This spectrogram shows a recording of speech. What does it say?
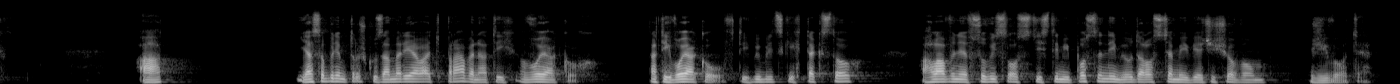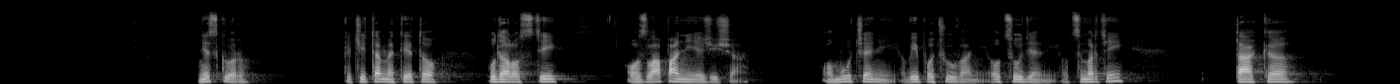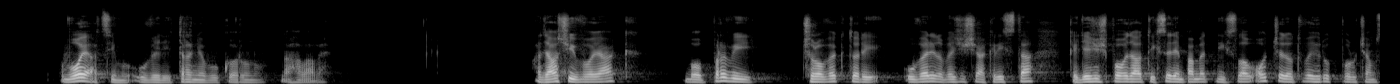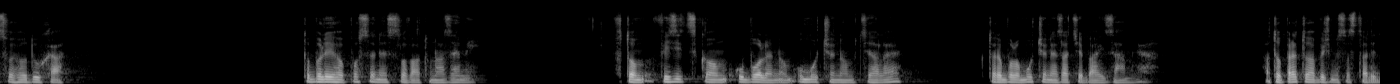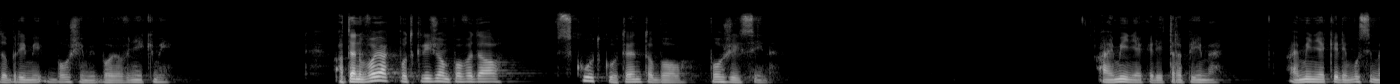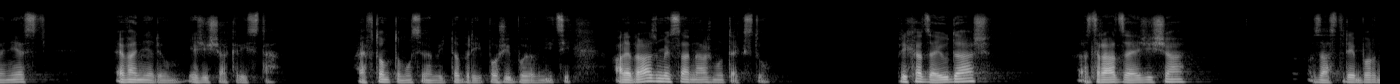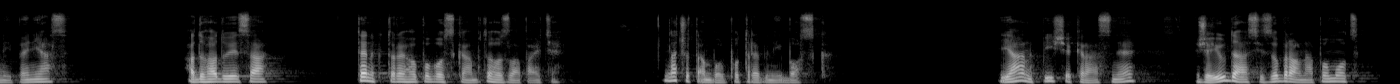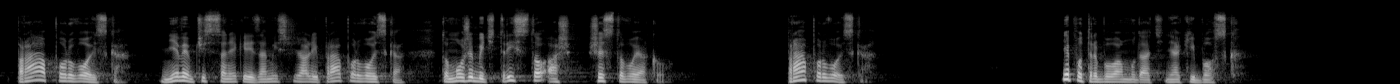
A ja sa budem trošku zameriavať práve na tých vojakoch na tých vojakov v tých biblických textoch a hlavne v súvislosti s tými poslednými udalosťami v Ježišovom živote. Neskôr, keď čítame tieto udalosti o zlapaní Ježiša, o múčení, o vypočúvaní, odsúdení, od smrti, tak eh, vojaci mu uvili trňovú korunu na hlave. A ďalší vojak bol prvý človek, ktorý uveril v Ježiša Krista, keď Ježiš povedal tých sedem pamätných slov, Otče, do tvojich rúk porúčam svojho ducha. To boli jeho posledné slova tu na zemi. V tom fyzickom, ubolenom, umúčenom tele, ktoré bolo mučené za teba aj za mňa. A to preto, aby sme sa stali dobrými Božími bojovníkmi. A ten vojak pod krížom povedal, v skutku tento bol Boží syn. Aj my niekedy trpíme. Aj my niekedy musíme niesť evanelium Ježiša Krista. Aj v tomto musíme byť dobrí Boží bojovníci. Ale vráťme sa nášmu textu. Prichádza Judáš zrádza Ježiša za strieborný peniaz a dohaduje sa, ten, ktorého poboskám, toho zlapajte. Na čo tam bol potrebný bosk? Ján píše krásne, že Judá si zobral na pomoc prápor vojska. Neviem, či ste sa niekedy zamýšľali, prápor vojska. To môže byť 300 až 600 vojakov. Prápor vojska. Nepotreboval mu dať nejaký bosk.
